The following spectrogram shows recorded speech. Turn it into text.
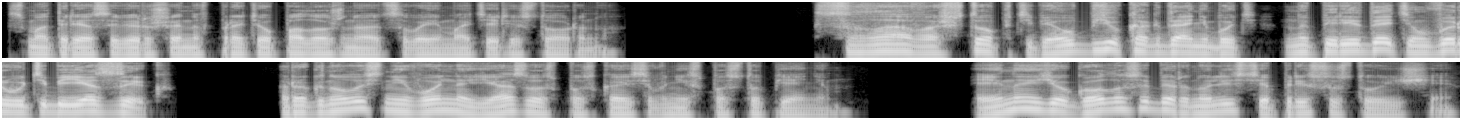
смотря совершенно в противоположную от своей матери сторону. «Слава, чтоб тебя убил когда-нибудь, но перед этим вырву тебе язык!» Рыгнулась невольно язва, спускаясь вниз по ступеням. И на ее голос обернулись все присутствующие.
